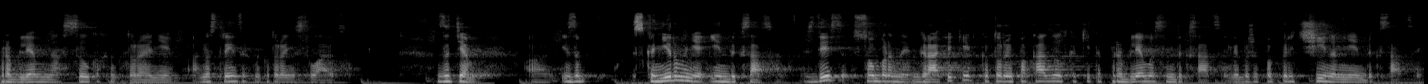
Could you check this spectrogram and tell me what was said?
проблем на ссылках, на которые они, а, на страницах, на которые они ссылаются. Затем, а, сканирование и индексация. Здесь собраны графики, которые показывают какие-то проблемы с индексацией, либо же по причинам неиндексации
